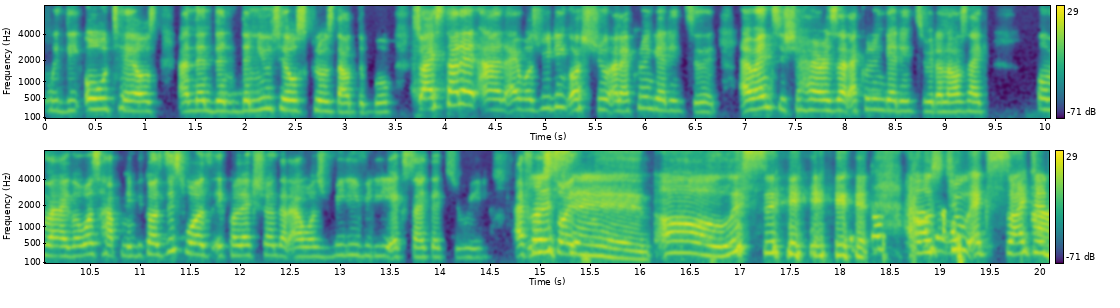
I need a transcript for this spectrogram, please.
with the old tales and then the, the new tales closed out the book. So i started and i was reading Oshun and i couldn't get into it. I went to Scheherazade i couldn't get into it and i was like oh my god what's happening? Because this was a collection that i was really really excited to read. I first listen. saw it oh listen. I was too excited.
